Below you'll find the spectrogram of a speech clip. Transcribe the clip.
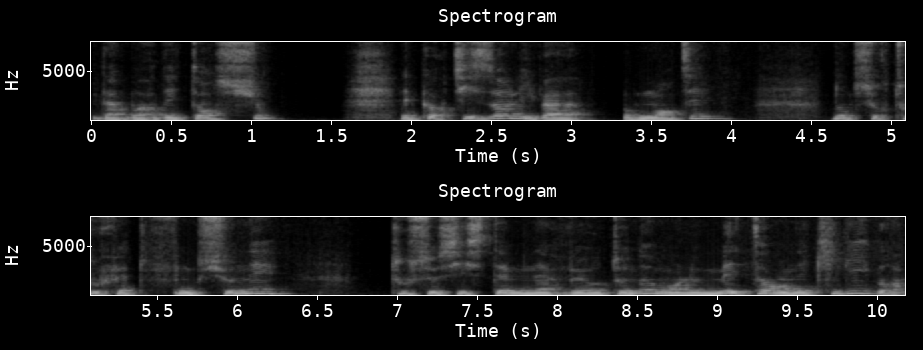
d'avoir des tensions. Et le cortisol, il va augmenter. Donc surtout, faites fonctionner tout ce système nerveux autonome en le mettant en équilibre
